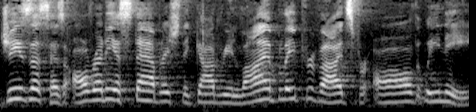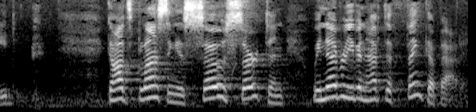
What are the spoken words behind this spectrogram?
Jesus has already established that God reliably provides for all that we need. God's blessing is so certain, we never even have to think about it.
